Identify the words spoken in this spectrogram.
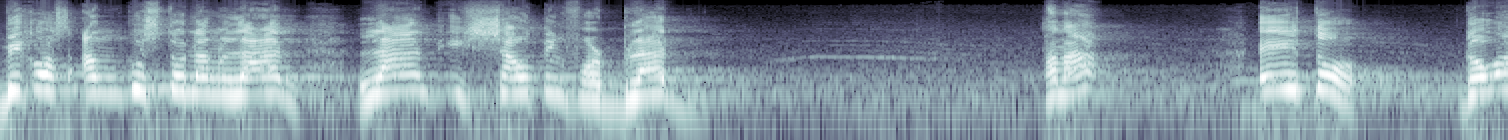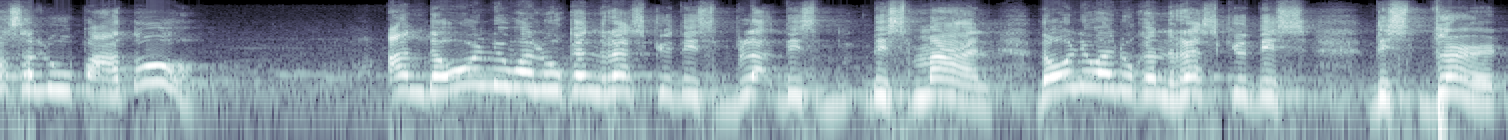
Because ang gusto ng land, land is shouting for blood. Tama? Eh ito, gawa sa lupa to. And the only one who can rescue this blood, this this man, the only one who can rescue this this dirt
